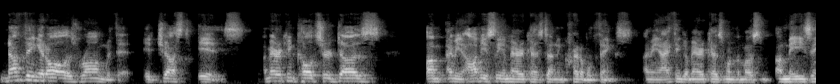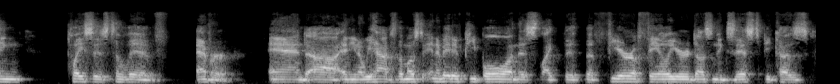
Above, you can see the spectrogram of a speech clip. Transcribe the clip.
nothing at all is wrong with it. It just is. American culture does um, I mean, obviously, America has done incredible things. I mean, I think America is one of the most amazing places to live ever. And uh, and you know, we have the most innovative people, and this like the the fear of failure doesn't exist because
